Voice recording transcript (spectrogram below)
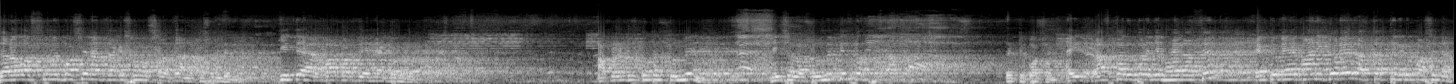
যারা আশ্রমে বসেন আর যাকে সমস্যা জান অসুবিধা নেই। কিন্তু বারবার দেন একবার আপনারা কিছু কথা শুনবেন? ইনশাল্লাহ শুনবেন কথা? একটু বসেন। এই রাস্তার উপরে যে ভাইয়ের আছেন, একটু মেহরবানি করে রাস্তার থেকে পাশে যান।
